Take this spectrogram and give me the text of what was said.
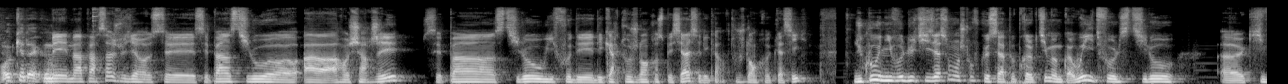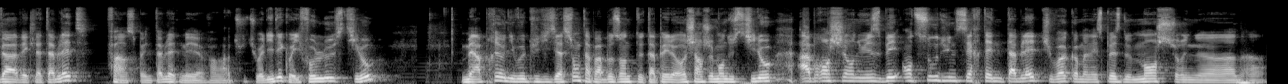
Ok, d'accord. Mais, mais à part ça, je veux dire, c'est c'est pas un stylo euh, à, à recharger, c'est pas un stylo où il faut des, des cartouches d'encre spéciales, c'est des cartouches d'encre classiques. Du coup, au niveau de l'utilisation, moi je trouve que c'est à peu près l'optimum. Quoi. Oui, il te faut le stylo euh, qui va avec la tablette. Enfin, c'est pas une tablette, mais enfin, tu, tu vois l'idée quoi. Il faut le stylo. Mais après, au niveau de l'utilisation, t'as pas besoin de te taper le rechargement du stylo à brancher en USB en dessous d'une certaine tablette, tu vois, comme un espèce de manche sur une, un- un-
